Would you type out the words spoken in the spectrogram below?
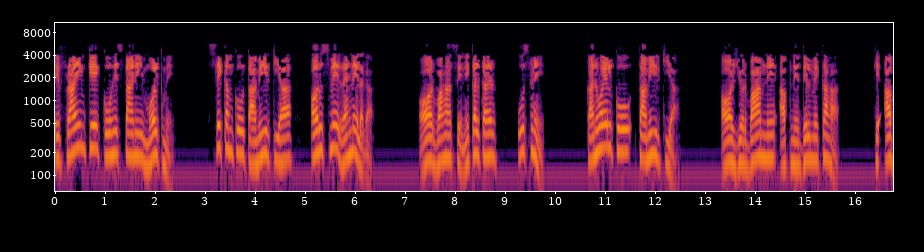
افرائیم کے کوہستانی ملک میں سکم کو تعمیر کیا اور اس میں رہنے لگا اور وہاں سے نکل کر اس نے کنویل کو تعمیر کیا اور یوربام نے اپنے دل میں کہا کہ اب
